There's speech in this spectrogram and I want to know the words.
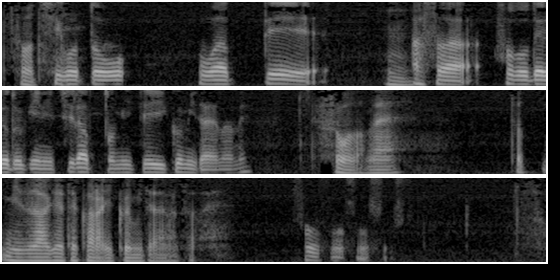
そうだ、ね。仕事終わって、うん。朝、外出るときにチラッと見ていくみたいなね。そうだね。ちょっと水あげてから行くみたいな感じだね。そうそうそうそう。そう。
